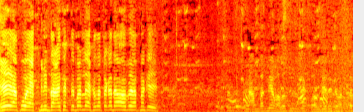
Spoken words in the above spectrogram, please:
এই আপু, এক মিনিট দাঁড়ায় থাকতে পারলে এক হাজার টাকা দেওয়া হবে আপনাকে। নাম্বার নিয়ে ভালো ছিল কল দিয়ে দিতে পারতাম।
